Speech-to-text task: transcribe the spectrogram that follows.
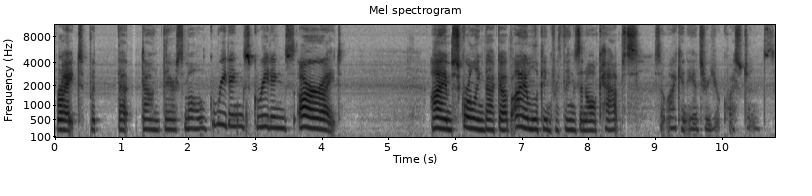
right, put that down there, small. Greetings, greetings. All right. I am scrolling back up. I am looking for things in all caps so I can answer your questions.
